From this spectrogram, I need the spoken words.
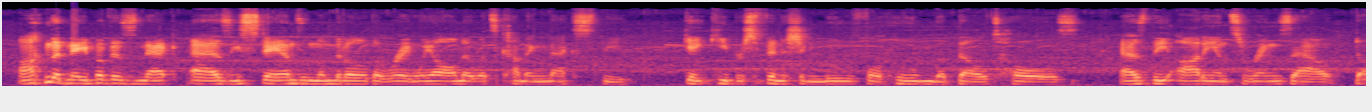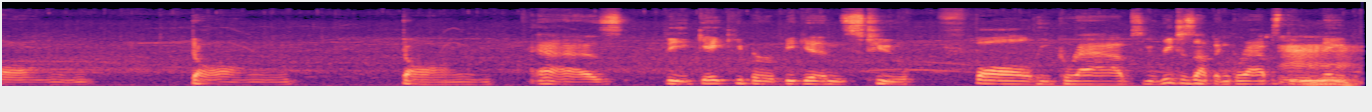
on the nape of his neck as he stands in the middle of the ring. We all know what's coming next the gatekeeper's finishing move for whom the bell tolls as the audience rings out dong, dong, dong, as the gatekeeper begins to fall. He grabs, he reaches up and grabs the mm. nape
